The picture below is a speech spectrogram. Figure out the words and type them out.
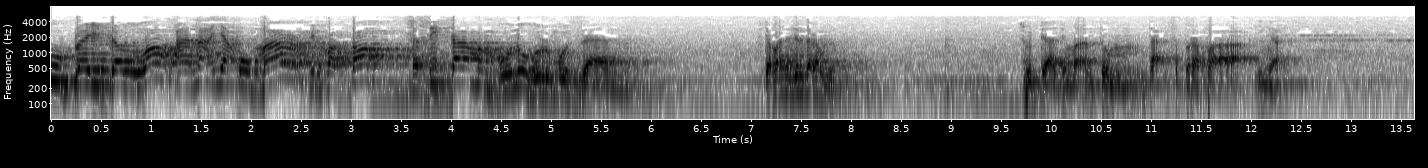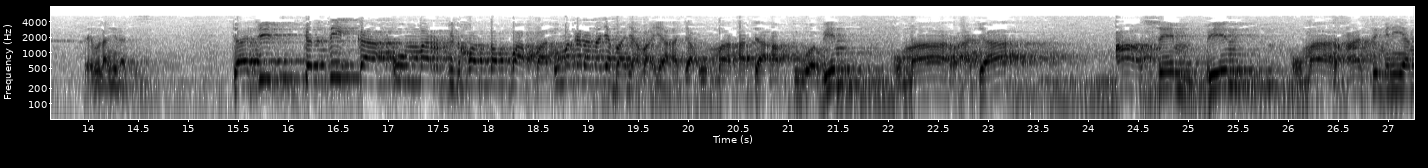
Ubaidullah anaknya Umar bin Khattab ketika membunuh Hurmuzan. Sudah pernah saya ceritakan belum? Sudah, cuma antum tidak seberapa ingat. Saya ulangi lagi. Jadi ketika Umar bin Khattab wafat, Umar kan anaknya banyak pak ya. Ada Umar, ada Abdullah bin Umar, ada Asim bin Umar. Asim ini yang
